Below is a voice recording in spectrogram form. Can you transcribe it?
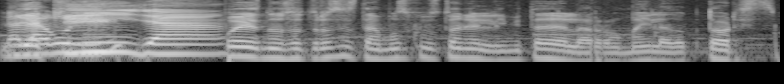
la y aquí, lagunilla. pues nosotros estamos justo en el límite de la Roma y la Doctores.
